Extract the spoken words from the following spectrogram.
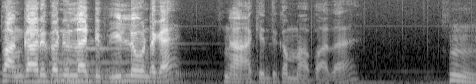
బంగారు గనులు లాంటి వీళ్ళు ఉండగా నాకెందుకమ్మా బాధ? హ్మ్.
